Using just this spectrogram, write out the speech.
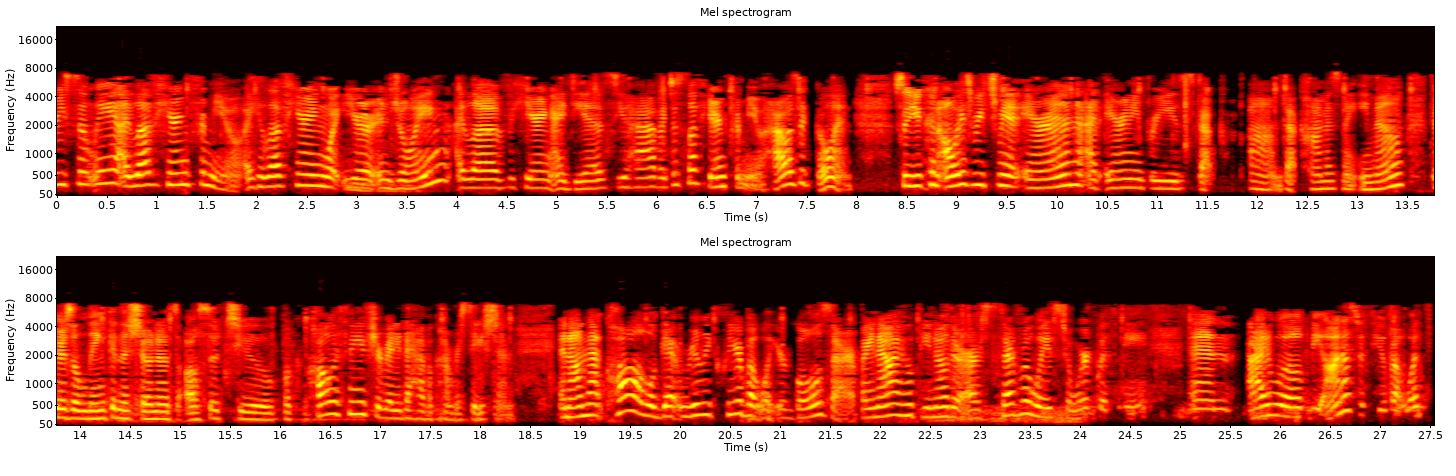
recently. I love hearing from you. I love hearing what you're enjoying. I love hearing ideas you have. I just love hearing from you. How is it going? So you can always reach me at Erin at erinebreeze.com um, .com is my email. There's a link in the show notes also to book a call with me if you're ready to have a conversation. And on that call, we'll get really clear about what your goals are. By now, I hope you know there are several ways to work with me. And I will be honest with you about what's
